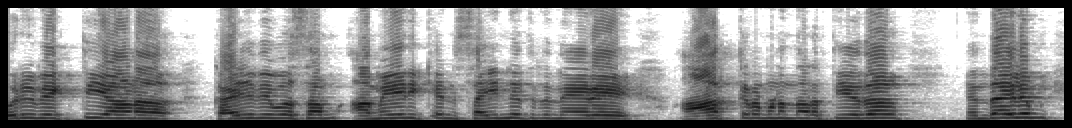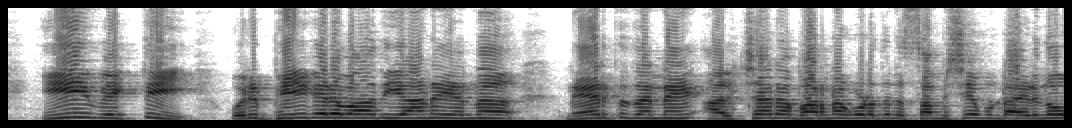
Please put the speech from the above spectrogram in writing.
ഒരു വ്യക്തിയാണ് കഴിഞ്ഞ ദിവസം അമേരിക്കൻ സൈന്യത്തിന് നേരെ ആക്രമണം നടത്തിയത്. എന്തായാലും ഈ വ്യക്തി ഒരു ഭീകരവാദിയാണ് എന്ന് നേരത്തെ തന്നെ അൽഷാര ഭരണകൂടത്തിന് സംശയമുണ്ടായിരുന്നു.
